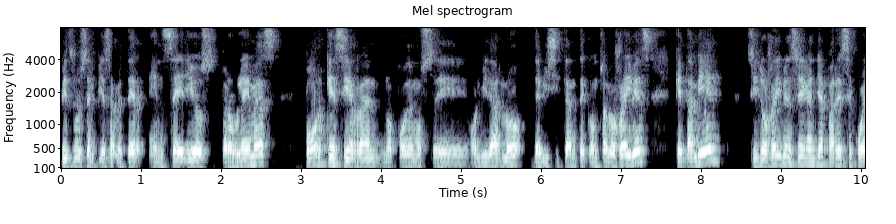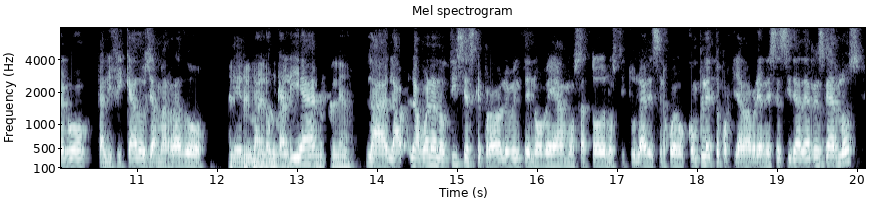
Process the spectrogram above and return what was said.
Pittsburgh se empieza a meter en serios problemas porque cierran, no podemos eh, olvidarlo, de visitante contra los Ravens, que también, si los Ravens llegan ya para ese juego calificados y amarrado en la localía, la, la, buena noticia es que probablemente no veamos a todos los titulares el juego completo porque ya no habría necesidad de arriesgarlos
